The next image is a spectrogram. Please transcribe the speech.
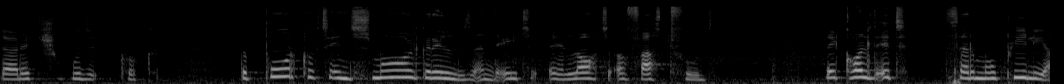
the rich would cook. The poor cooked in small grills and ate a lot of fast food. They called it thermopylae.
